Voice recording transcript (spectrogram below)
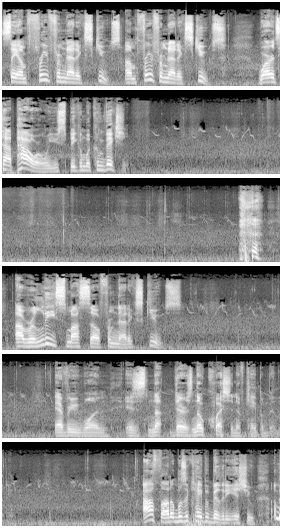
Say, I'm free from that excuse. I'm free from that excuse. Words have power when you speak them with conviction. I release myself from that excuse. Everyone is not, there's no question of capability. I thought it was a capability issue. I mean,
